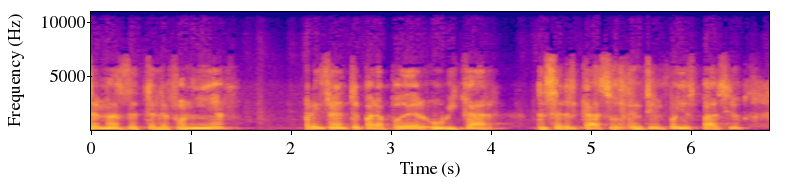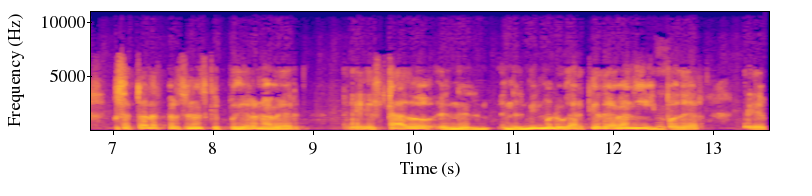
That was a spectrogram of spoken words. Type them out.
temas de telefonía, precisamente para poder ubicar, de ser el caso, en tiempo y espacio, pues a todas las personas que pudieran haber eh, estado en el, en el mismo lugar que deban y poder eh,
